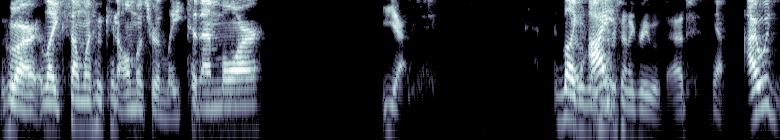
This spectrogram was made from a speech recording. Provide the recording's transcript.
who are like someone who can almost relate to them more. Yes. Like I 100% agree with that. Yeah, I would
